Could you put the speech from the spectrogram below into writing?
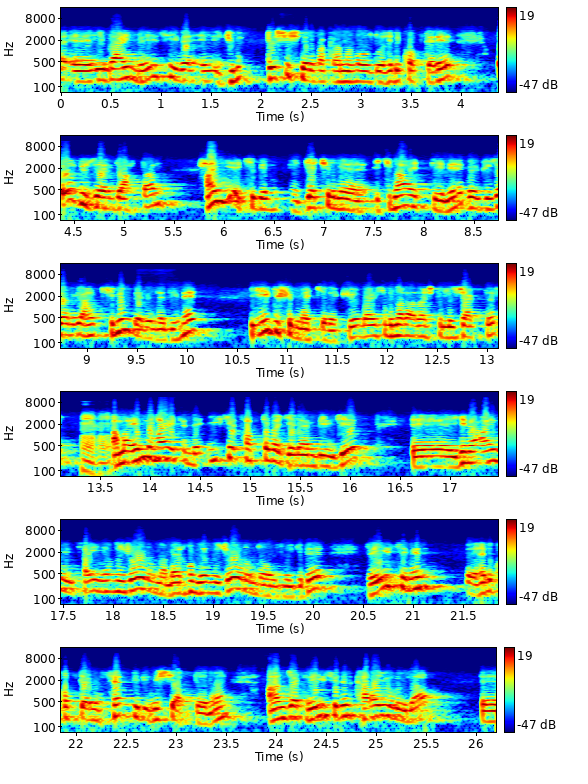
e, İbrahim Reisi ve e, Dışişleri Bakanı'nın olduğu helikopteri o güzergahtan hangi ekibin geçirmeye ikna ettiğini ve güzergahı kimin belirlediğini iyi düşünmek gerekiyor. Belki bunlar araştırılacaktır. Ama en nihayetinde ilk etapta da gelen bilgi e, yine aynı Sayın Yazıcıoğlu'nda, merhum Yazıcıoğlu'nda olduğu gibi reisinin e, helikopterin sert bir iniş yaptığını ancak reisinin karayoluyla e,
